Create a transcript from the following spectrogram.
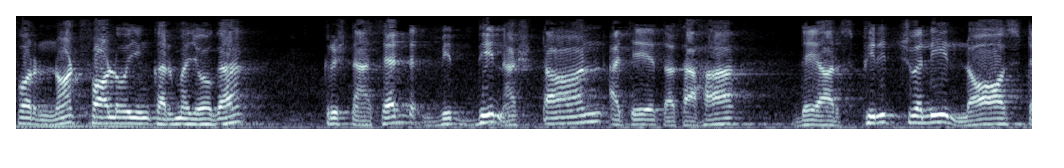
for not following Karma Yoga? Krishna said, Vidhi nashtan achetasaha. They are spiritually lost.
